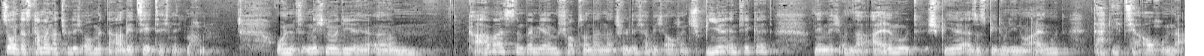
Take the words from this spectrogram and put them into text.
So, und das kann man natürlich auch mit einer ABC-Technik machen. Und nicht nur die ähm, Carvers sind bei mir im Shop, sondern natürlich habe ich auch ein Spiel entwickelt, nämlich unser Almut-Spiel, also Spidolino Almut. Da geht es ja auch um eine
